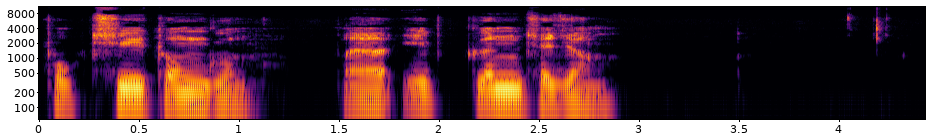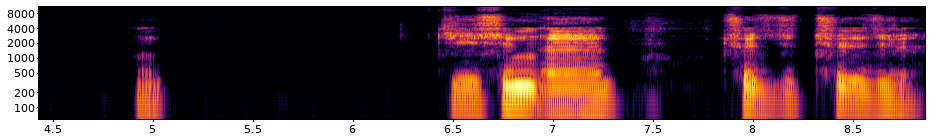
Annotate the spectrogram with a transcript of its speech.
복치 동궁 어, 입근 재정 기신 최지, 최질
